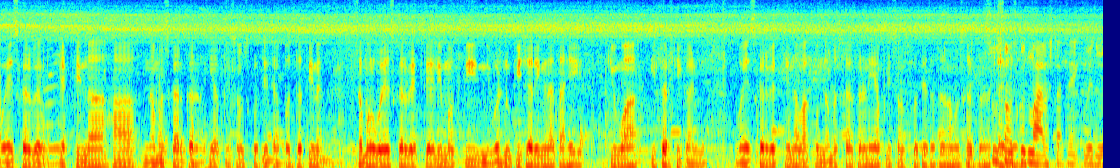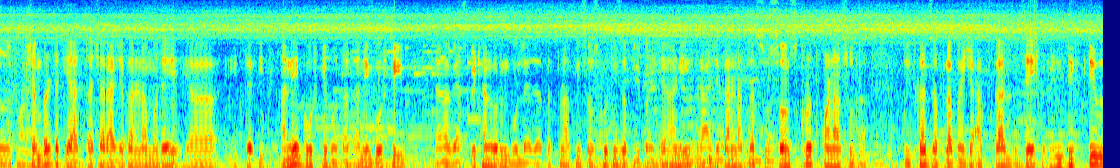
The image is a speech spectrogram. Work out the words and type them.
वयस्कर व्य व्यक्तींना हा नमस्कार करणं ही आपली संस्कृती. त्या पद्धतीनं समोर वयस्कर व्यक्ती आली मग ती निवडणुकीच्या रिंगणात आहे किंवा इतर ठिकाणी आहे. वयस्कर व्यक्तींना वाकून नमस्कार करणं ही आपली संस्कृती आहे तसं नमस्कार करणं सुसंस्कृत महाराष्ट्राचं एक वेगळी ओळख म्हणा शंभर टक्के आत्ताच्या राजकारणामध्ये या इतर इत अनेक गोष्टी होतात अनेक गोष्टी व्यासपीठांवरून बोलल्या जातात पण आपली संस्कृती जपली पाहिजे आणि राजकारणातला सुसंस्कृतपणा सुद्धा तितकाच जपला पाहिजे. आजकाल जे एक व्हिंडिक्टिव्ह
